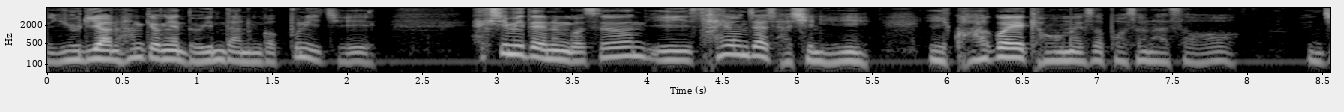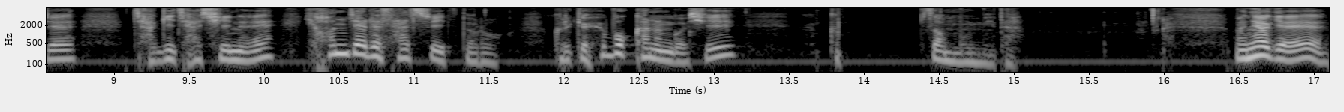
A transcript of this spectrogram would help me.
유리한 환경에 놓인다는 것 뿐이지 핵심이 되는 것은 이 사연자 자신이 이 과거의 경험에서 벗어나서 이제 자기 자신의 현재를 살 수 있도록 그렇게 회복하는 것이 급선무입니다. 만약에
